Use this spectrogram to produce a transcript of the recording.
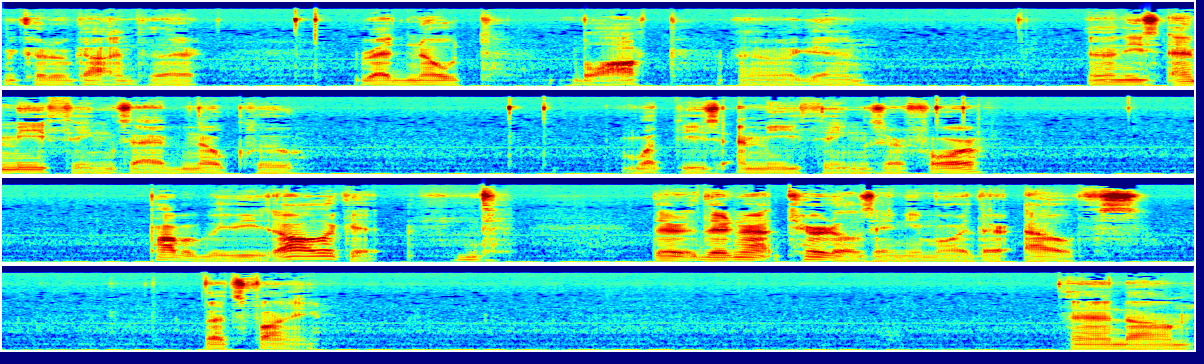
we could have gotten to there. Red note block uh, again. And then these ME things, I have no clue what these ME things are for. Probably these. Oh, look at They're they're not turtles anymore. They're elves. That's funny. And um,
